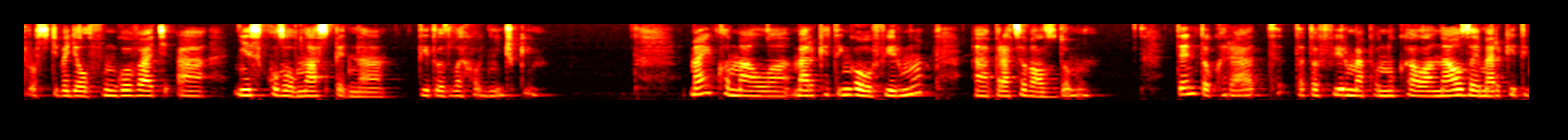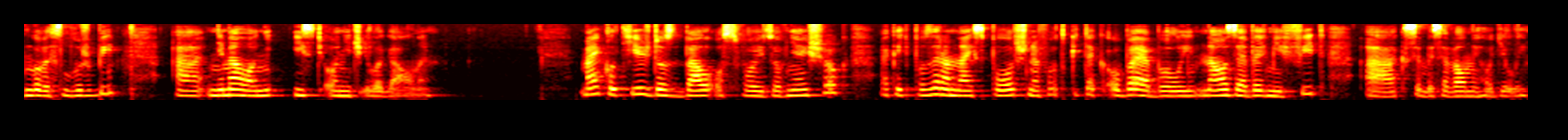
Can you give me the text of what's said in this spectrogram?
proste vedel fungovať a nesklzol naspäť na tieto zlé chodničky. Michael mal marketingovú firmu a pracoval z domu. Tentokrát táto firma ponúkala naozaj marketingové služby a nemalo ísť o nič ilegálne. Michael tiež dosť bal o svoj zovňajšok a keď pozerám na ich spoločné fotky, tak obaja boli naozaj veľmi fit a k sebe sa veľmi hodili.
